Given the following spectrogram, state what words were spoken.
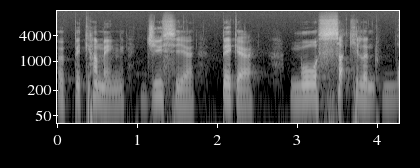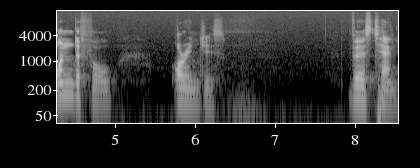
of becoming juicier, bigger, more succulent, wonderful oranges. Verse 10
